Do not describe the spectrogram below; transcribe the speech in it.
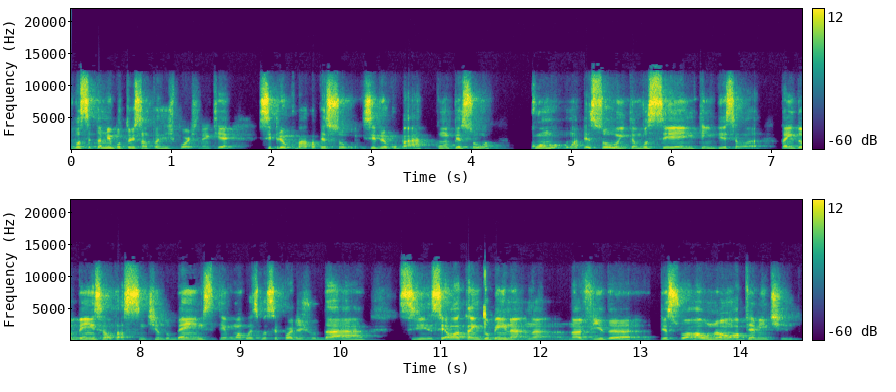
você também botou isso na sua resposta, né? Que é se preocupar com a pessoa. E se preocupar com a pessoa como uma pessoa. Então, você entender se ela está indo bem, se ela está se sentindo bem, se tem alguma coisa que você pode ajudar, se, se ela está indo bem na, na, na, vida pessoal, não, obviamente,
